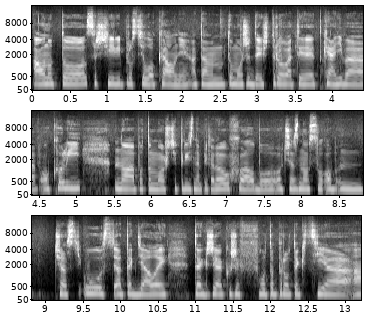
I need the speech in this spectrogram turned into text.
a ono to sa šíri proste lokálne a tam to môže deštruovať tie tkanivá v okolí. No a potom môžete prísť napríklad o ucho alebo o čas nosu ob, časť úst a tak ďalej. Takže akože fotoprotekcia a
